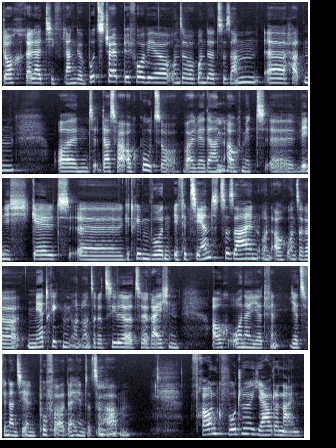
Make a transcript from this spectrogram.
doch relativ lange Bootstrap, bevor wir unsere Runde zusammen äh, hatten. Und das war auch gut so, weil wir dann mhm. auch mit äh, wenig Geld äh, getrieben wurden, effizient zu sein und auch unsere Metriken und unsere Ziele zu erreichen, auch ohne jetzt, jetzt finanziellen Puffer dahinter zu mhm. haben. Frauenquote, ja oder nein?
